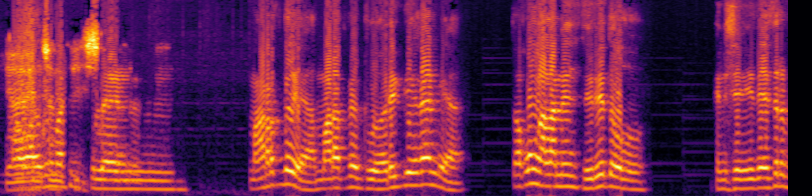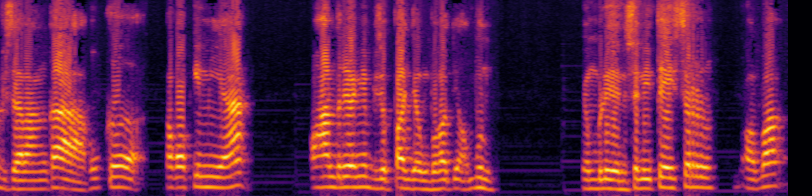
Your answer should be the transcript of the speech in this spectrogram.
ya Awal hand tuh masih sanitizer. bulan Maret tuh ya, Maret Februari itu kan ya. Tuh aku ngalamin sendiri tuh. Hand sanitizer bisa langka. Aku ke toko kimia, oh antriannya bisa panjang banget ya ampun. Yang beli hand sanitizer apa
